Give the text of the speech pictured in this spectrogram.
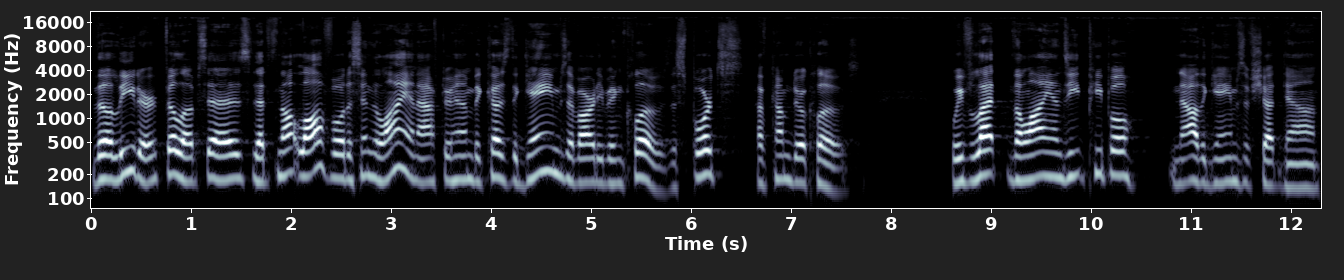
The leader, Philip, says that it's not lawful to send the lion after him because the games have already been closed. The sports have come to a close. We've let the lions eat people. Now the games have shut down.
